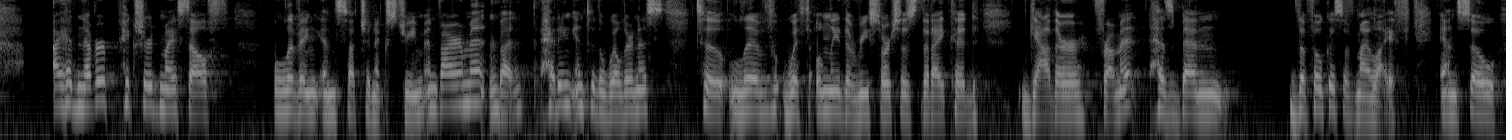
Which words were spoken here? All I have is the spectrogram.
I had never pictured myself living in such an extreme environment, Mm-hmm. but heading into the wilderness to live with only the resources that I could gather from it has been the focus of my life. And so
